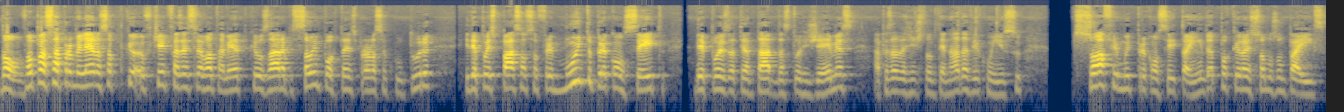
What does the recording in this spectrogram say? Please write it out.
Bom, vou passar para Milena só porque eu tinha que fazer esse levantamento, porque os árabes são importantes para nossa cultura e depois passam a sofrer muito preconceito depois do atentado das Torres Gêmeas, apesar da gente não ter nada a ver com isso. Sofre muito preconceito ainda porque nós somos um país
